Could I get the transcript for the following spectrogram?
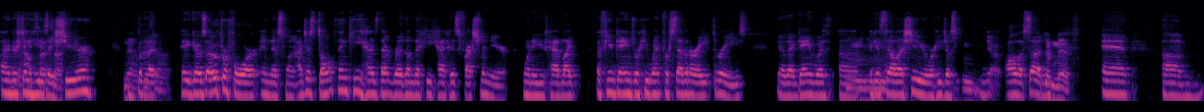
I understand he is a shooter, no, but he goes 0 for 4 in this one. I just don't think he has that rhythm that he had his freshman year when he had like a few games where he went for seven or eight threes. You know that game with um, mm-hmm. against LSU where he just mm-hmm. you know all of a sudden. And um,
